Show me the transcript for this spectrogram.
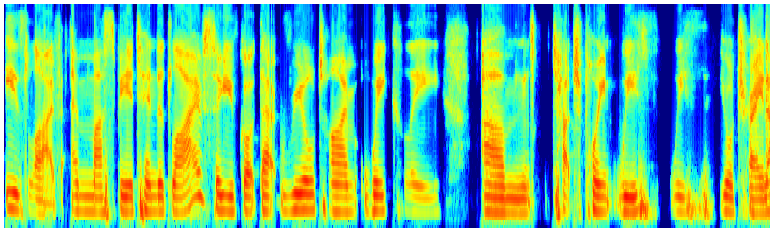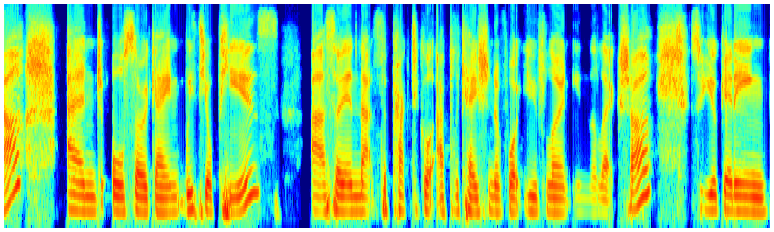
is live and must be attended live. So you've got that real time weekly um, touch point with with your trainer, and also again with your peers. Uh, so and that's the practical application of what you've learned in the lecture. So you're getting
